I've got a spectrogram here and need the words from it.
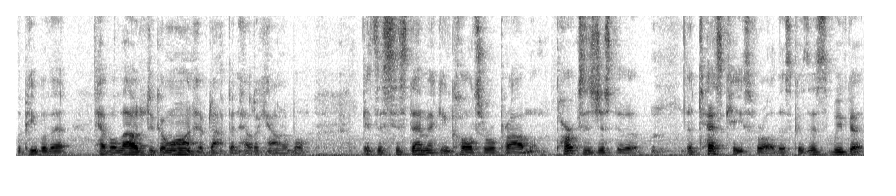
The people that have allowed it to go on have not been held accountable. It's a systemic and cultural problem. Parks is just a, a test case for all this because this we've got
